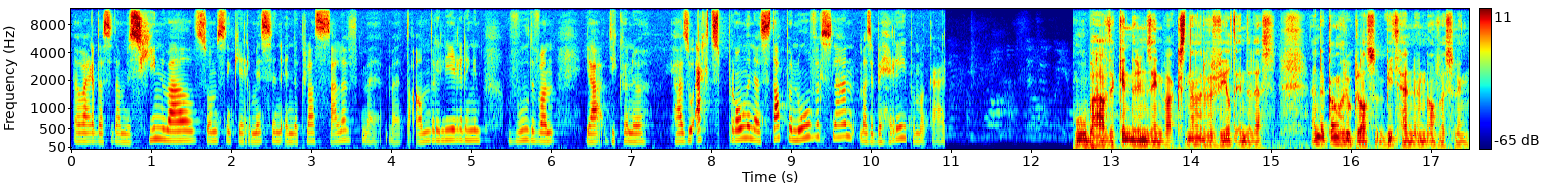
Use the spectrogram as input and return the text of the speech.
En waar dat ze dat misschien wel soms een keer missen in de klas zelf, met, met de andere leerlingen, voelden van, ja, die kunnen ja, zo echt sprongen en stappen overslaan, maar ze begrijpen elkaar. Hoogbegaafde kinderen zijn vaak sneller verveeld in de les en de kangeroeklas biedt hen een afwisseling.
